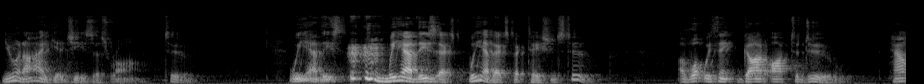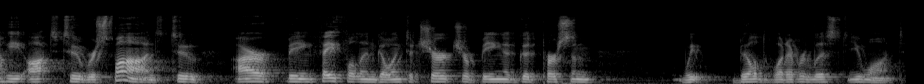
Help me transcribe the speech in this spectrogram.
You and I get Jesus wrong, too. We have these, we have these, ex, we have expectations, too, of what we think God ought to do, how he ought to respond to our being faithful in going to church or being a good person. We build whatever list you want.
